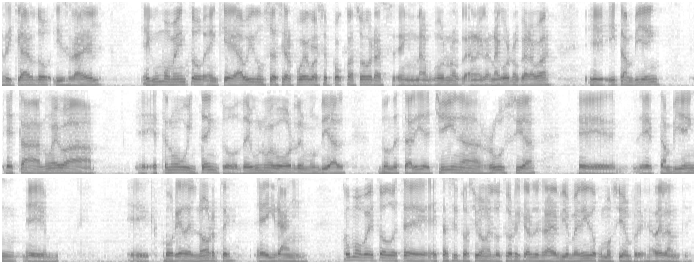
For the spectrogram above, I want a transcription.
Ricardo Israel en un momento en que ha habido un cese al fuego hace pocas horas en Nagorno- Nagorno-Karabaj eh, y también esta nueva este nuevo intento de un nuevo orden mundial donde estaría China, Rusia, eh, eh, también eh, eh, Corea del Norte e Irán. ¿Cómo ve todo este esta situación el doctor Ricardo Israel? Bienvenido como siempre. Adelante.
